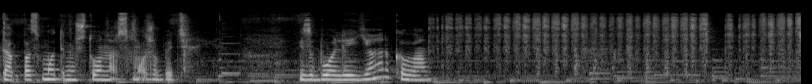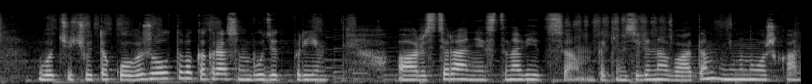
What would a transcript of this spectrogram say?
Так, посмотрим, что у нас может быть из более яркого. Вот чуть-чуть такого желтого. Как раз он будет при а, растирании становиться таким зеленоватым немножко.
